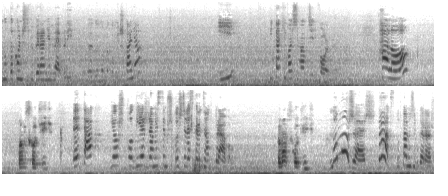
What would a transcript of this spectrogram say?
no, dokończyć wybieranie mebli do nowego mieszkania. I, I taki właśnie mam dzień wolny. Halo? Mam schodzić? E, tak, ja już podjeżdżam, jestem przy kościele, skręcam w prawo. To mam schodzić? No możesz, tak, spotkamy się w garażu.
